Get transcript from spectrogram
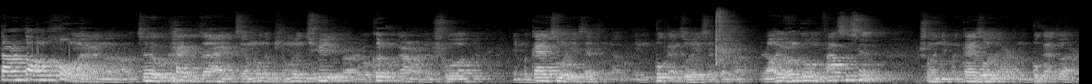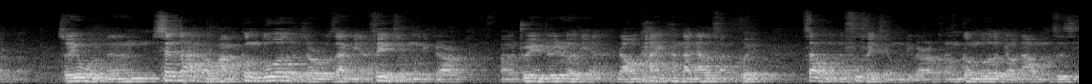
但是到了后来呢，就开始在节目的评论区里边有各种各样的人说你们该做一些什么，你们不该做一些什么，然后有人给我们发私信说你们该做点什么，不该做点什么。所以我们现在的话，更多的就是在免费节目里边儿，呃，追一追热点，然后看一看大家的反馈。在我们的付费节目里边，可能更多的表达我们自己，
